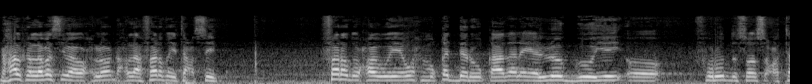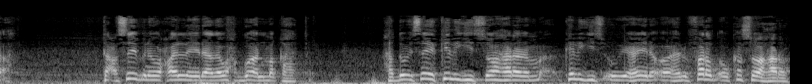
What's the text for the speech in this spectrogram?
Dhaxalka laba sibaa wax loo dhaxlaa fardi tacsiib. Farad waxaa weeyaan wax muqadaru qaadanaya loo gooyey oo furuudda soo socota ah. Tacsiibna waxaa la yidhahdaa wax go-an ma qaato. Hadduu isaga keligiis soo harana keligiis uu yahayna oo ahlu farad uu ka soo haro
